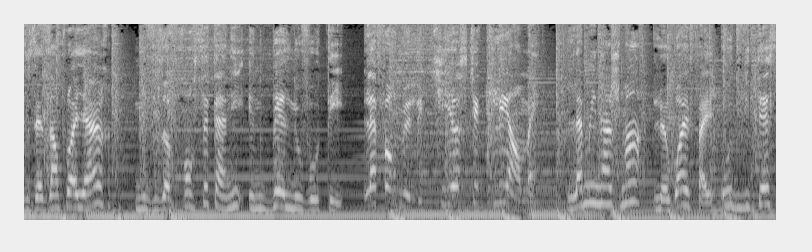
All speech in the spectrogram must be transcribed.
Vous êtes employeur? Nous vous offrons cette année une belle nouveauté. La formule kiosque clé en main. L'aménagement, le Wi-Fi haute vitesse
